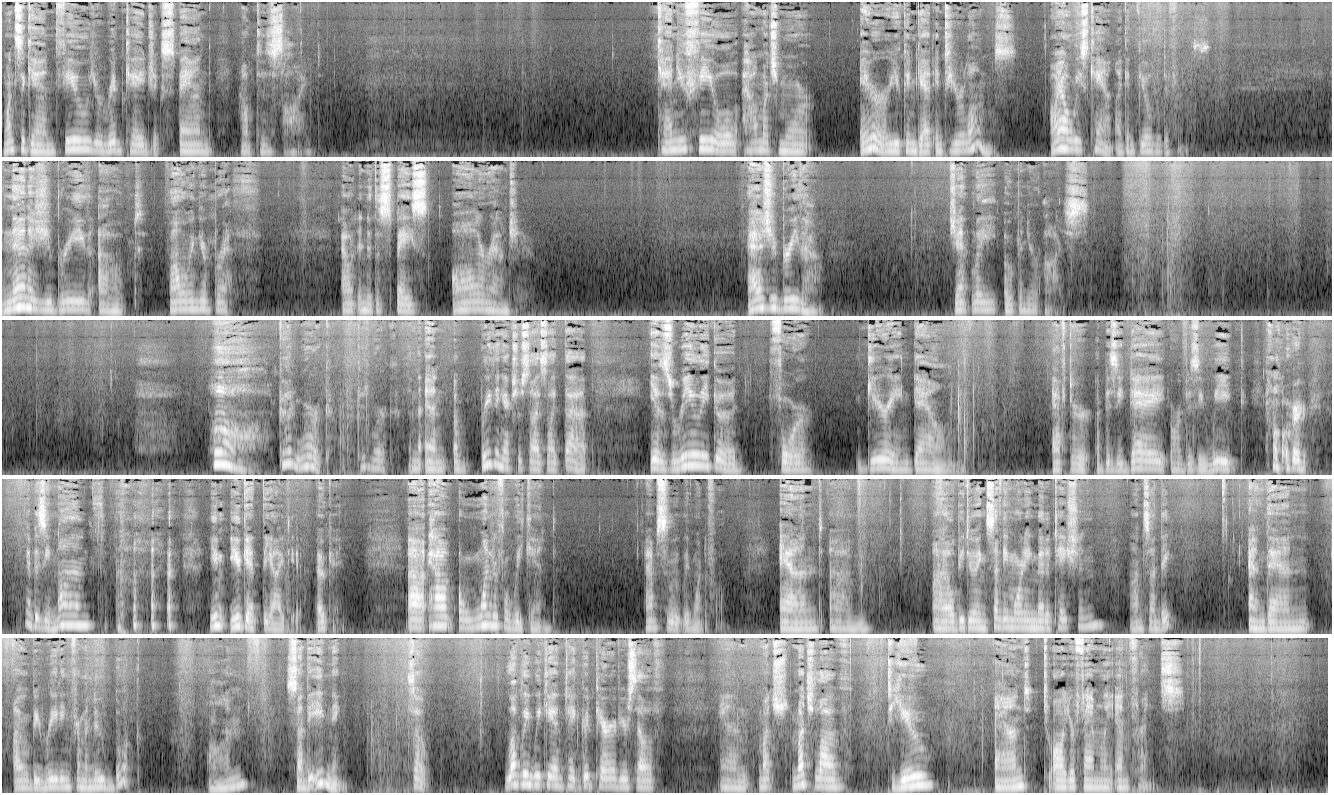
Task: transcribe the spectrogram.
once again, feel your rib cage expand out to the side. Can you feel how much more air you can get into your lungs? I always can. I can feel the difference. And then as you breathe out, following your breath out into the space all around you, as you breathe out, gently open your eyes. Oh, good work. Good work. And, and a breathing exercise like that is really good for gearing down after a busy day or a busy week or a busy month. you you get the idea. Okay. Uh, have a wonderful weekend. Absolutely wonderful. And um, I'll be doing Sunday morning meditation on Sunday. And then I will be reading from a new book on Sunday evening. So, lovely weekend. Take good care of yourself. And much, much love to you and to all your family and friends.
